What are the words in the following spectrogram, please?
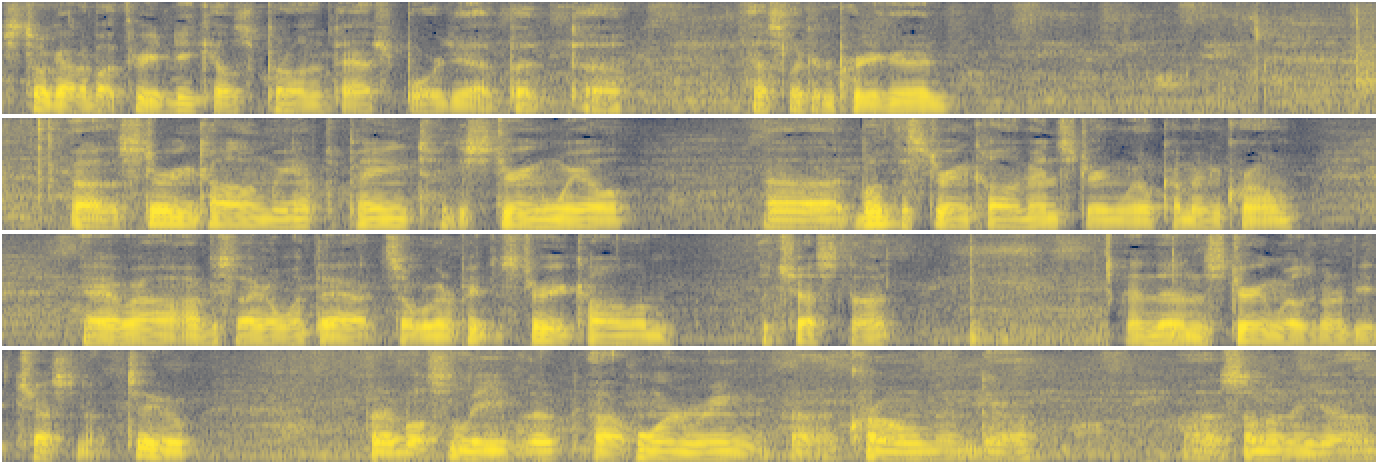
Still got about three decals to put on the dashboard yet, but uh, that's looking pretty good. Uh, the steering column we have to paint. The steering wheel, uh, both the steering column and steering wheel come in chrome. Yeah, well, obviously I don't want that. So we're going to paint the steering column the chestnut. And then the steering wheel is going to be chestnut too. But I will also leave the uh, horn ring uh, chrome and uh, some of the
